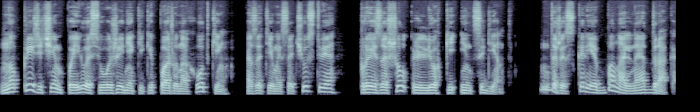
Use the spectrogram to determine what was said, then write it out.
Но прежде чем появилось уважение к экипажу находки, а затем и сочувствие, произошел легкий инцидент. Даже скорее банальная драка.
